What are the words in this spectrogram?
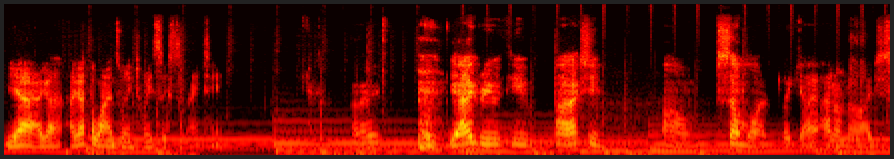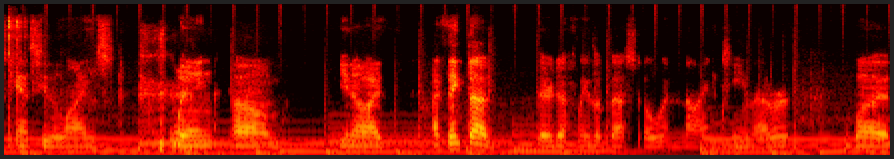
yeah, I got I got the Lions winning twenty six to nineteen. All right. yeah, I agree with you. Uh, actually, um, somewhat. Like I, I don't know. I just can't see the Lions winning. um, you know, I, I think that they're definitely the best 0 and 9 team ever, but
